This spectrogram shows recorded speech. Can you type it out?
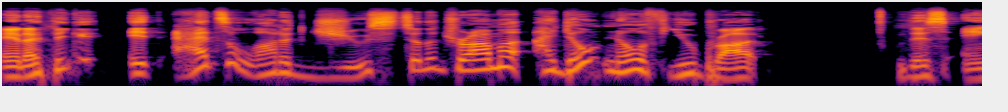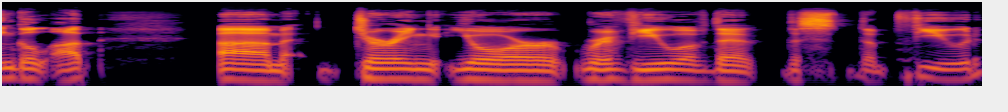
And I think it, it adds a lot of juice to the drama. I don't know if you brought this angle up um, during your review of the, the the feud,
